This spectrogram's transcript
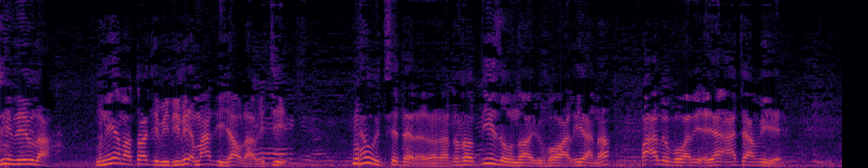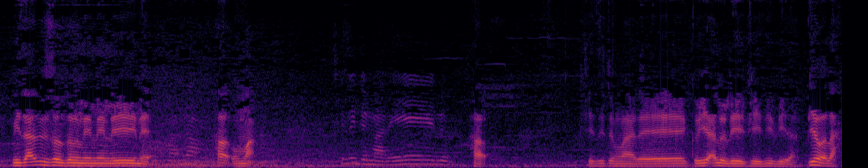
ထင်သေးဘူးလားမနေ့ကမှသွားကြည့်ပြီဒီနေ့အမကြီးရောက်လာပြီကြည့်ငါ့ကိုချစ်တယ်နော်ဒါတော်တော်ပြည့်စုံသွားပြီဘွားလေးကနော်ဘာအဲ့လိုဘွားလေးအရင်အားကြမိရယ်မိသားစုစုံစုံလင်းလင်းလေးနဲ့ဟုတ်အမကျေးဇူးတင်ပါတယ်လို့ဟုတ်ကျေးဇူးတင်ပါတယ်ကိုကြီးအဲ့လိုလေးဖြည့်ပြီးပြီလားပျော်လား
